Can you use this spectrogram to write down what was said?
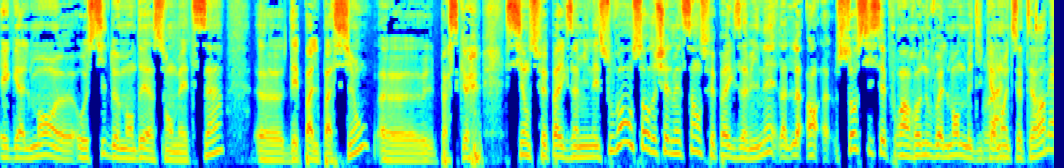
également euh, aussi demander à son médecin euh, des palpations, euh, parce que si on se fait pas examiner, souvent on sort de chez le médecin, on se fait pas examiner, la- la- en- sauf si c'est pour un renouvellement de médicaments, Ouais. etc. Oui,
